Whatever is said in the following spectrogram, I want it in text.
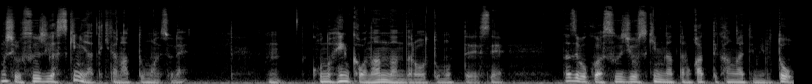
むしろ数字が好きになってきたなと思うんですよね。うん、この変化は何なんだろうと思ってですね。なぜ僕は数字を好きになったのかって考えてみると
